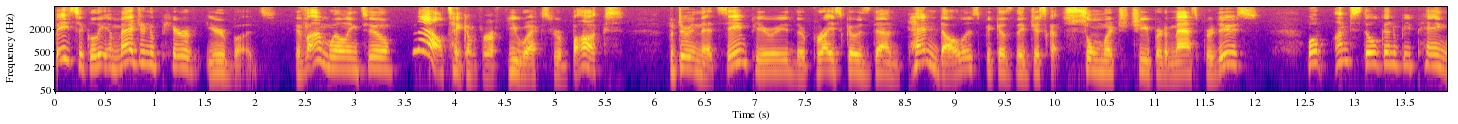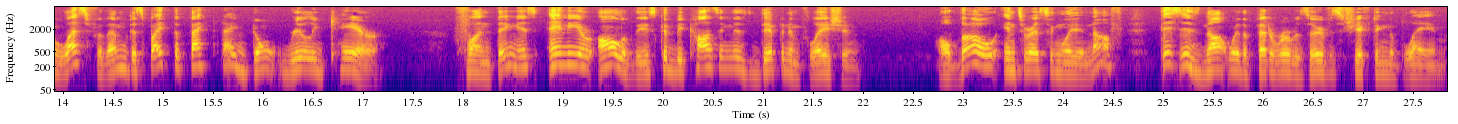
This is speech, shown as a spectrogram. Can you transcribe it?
Basically, imagine a pair of earbuds. If I'm willing to, I'll take them for a few extra bucks. But during that same period, their price goes down $10 because they just got so much cheaper to mass produce well, I'm still going to be paying less for them despite the fact that I don't really care. Fun thing is, any or all of these could be causing this dip in inflation. Although, interestingly enough, this is not where the Federal Reserve is shifting the blame.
